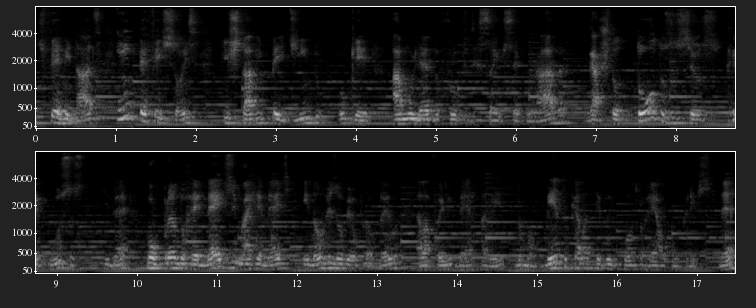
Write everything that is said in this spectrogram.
enfermidades, imperfeições que estavam impedindo o que? A mulher do fluxo de sangue ser curada, gastou todos os seus recursos né, comprando remédios e mais remédios e não resolveu o problema, ela foi liberta ali no momento que ela teve o um encontro real com Cristo, né?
